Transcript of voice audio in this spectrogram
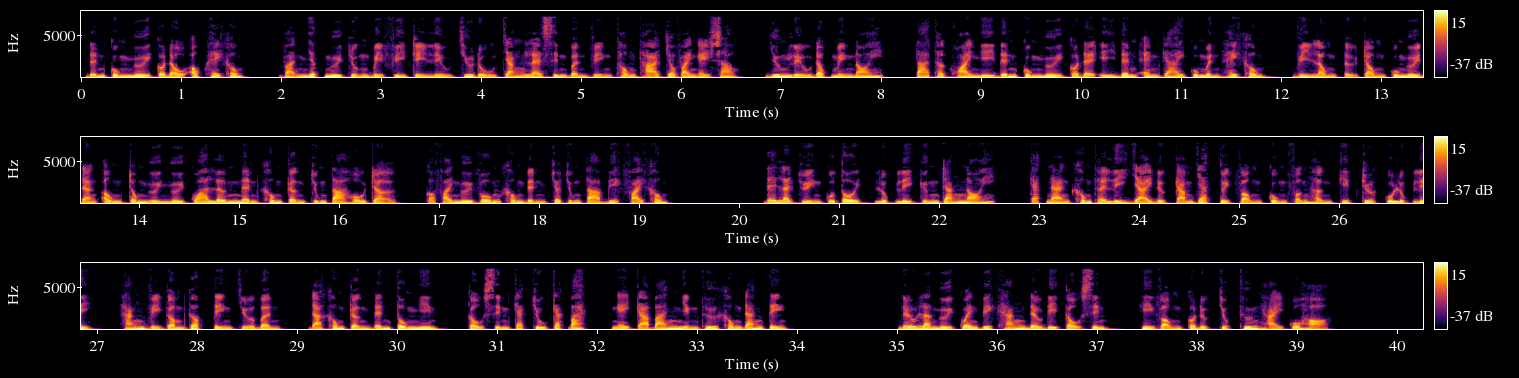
Đến cùng ngươi có đầu óc hay không? Vạn nhất ngươi chuẩn bị phí trị liệu chưa đủ chẳng lẽ xin bệnh viện thông thả cho vài ngày sao? Dương Liễu độc miệng nói, ta thật hoài nghi đến cùng ngươi có để ý đến em gái của mình hay không, vì lòng tự trọng của người đàn ông trong người ngươi quá lớn nên không cần chúng ta hỗ trợ, có phải ngươi vốn không định cho chúng ta biết phải không? Đây là chuyện của tôi, Lục Ly cứng rắn nói, các nàng không thể lý giải được cảm giác tuyệt vọng cùng phẫn hận kiếp trước của Lục Ly, hắn vì gom góp tiền chữa bệnh, đã không cần đến tôn nghiêm, cầu xin các chú các bác, ngay cả bán những thứ không đáng tiền. Nếu là người quen biết hắn đều đi cầu xin, hy vọng có được chút thương hại của họ.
